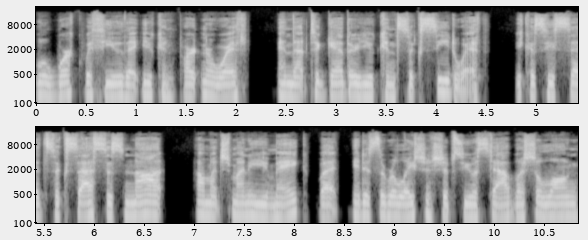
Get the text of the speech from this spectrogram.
will work with you, that you can partner with, and that together you can succeed with. Because he said success is not how much money you make, but it is the relationships you establish along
